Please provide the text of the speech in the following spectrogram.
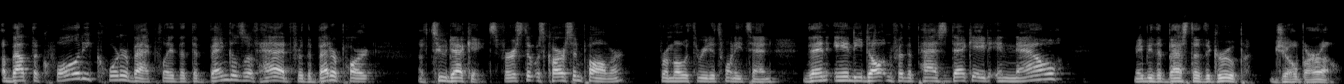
about the quality quarterback play that the Bengals have had for the better part of two decades. First, it was Carson Palmer from 03 to 2010, then Andy Dalton for the past decade, and now maybe the best of the group, Joe Burrow.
